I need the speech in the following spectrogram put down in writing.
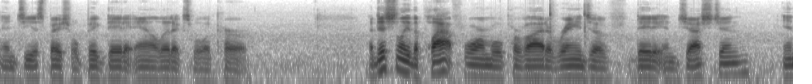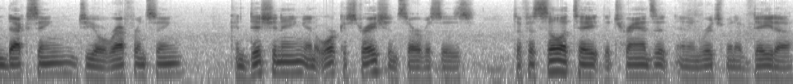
and geospatial big data analytics will occur. Additionally, the platform will provide a range of data ingestion, indexing, georeferencing, conditioning, and orchestration services to facilitate the transit and enrichment of data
